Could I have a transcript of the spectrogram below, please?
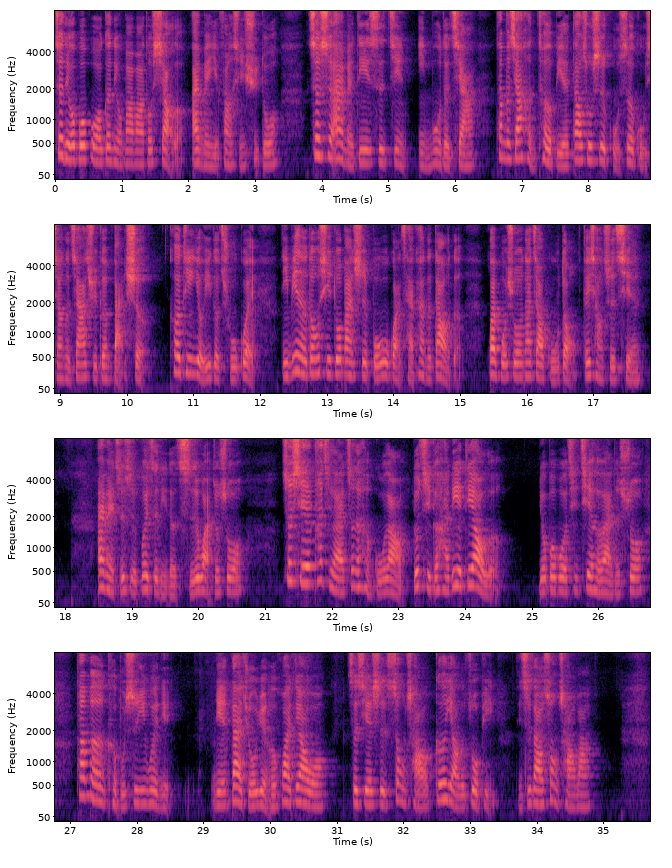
这刘伯伯跟刘妈妈都笑了，爱美也放心许多。这是爱美第一次进尹木的家，他们家很特别，到处是古色古香的家具跟摆设。客厅有一个橱柜，里面的东西多半是博物馆才看得到的。外婆说那叫古董，非常值钱。艾美指指柜子里的瓷碗，就说：“这些看起来真的很古老，有几个还裂掉了。”尤伯伯亲切和蔼地说：“他们可不是因为年年代久远而坏掉哦，这些是宋朝歌谣的作品。你知道宋朝吗？”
